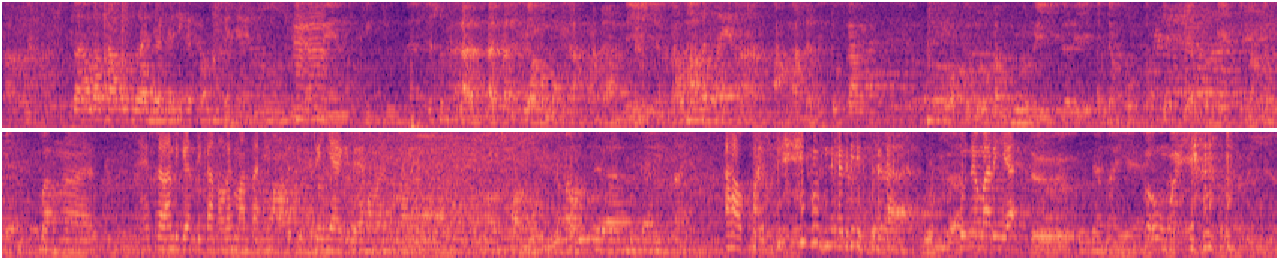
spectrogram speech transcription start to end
Nah, selama kamu belajar jadi kan kamu bisa nyanyi, bisa Mm-mm. main musik juga. Itu suka. Dan, dan tadi juga ngomongin Ahmad Dhani ya kan. Oh, banget lah ya. Nah, Ahmad Dhani itu kan eh, waktu dulu kan juri dari ajang kompetisi yang bergengsi banget ya. Banget. Ya. Yang sekarang digantikan oleh mantan istri- istrinya gitu ya kemarin-kemarin. Nah, kamu ini sama Bunda Bunda Rita ya. Apa sih Bunda Rita? Bunda Bunda Maria. Ce Bunda Maya. Oh Maya. Bunda Maria.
